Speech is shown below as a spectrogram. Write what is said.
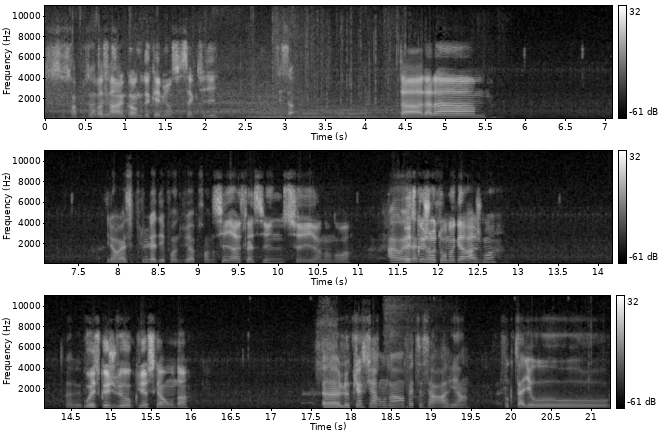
Ce sera plus On va faire un gang de camions, c'est ça que tu dis? C'est ça. Tadadam Il en reste plus là des points de vue à prendre. Si, il reste là une série, un endroit. Ah ouais, est-ce que je retourne au garage moi? Euh, Ou est-ce que je vais au kiosque à rondin euh, le kiosque à rondin en fait ça sert à rien. Faut que tu ailles au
